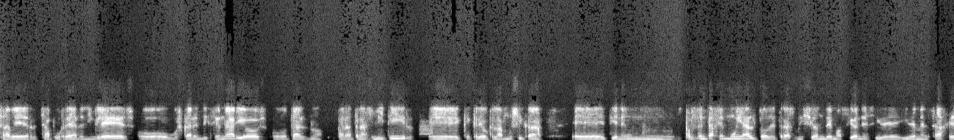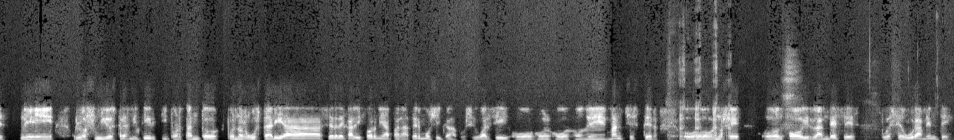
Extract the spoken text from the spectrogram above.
saber chapurrear en inglés o buscar en diccionarios o tal, no, para transmitir, eh, que creo que la música eh, tiene un porcentaje muy alto de transmisión de emociones y de, y de mensajes, eh, lo suyo es transmitir y por tanto, pues nos gustaría ser de California para hacer música, pues igual sí, o, o, o de Manchester, o no sé, o, o, irlandeses, pues seguramente,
